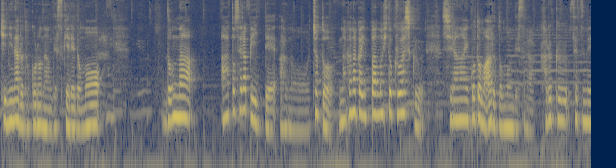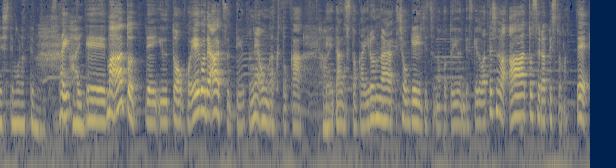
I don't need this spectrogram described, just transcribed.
気になるところなんですけれども、はい、どんなアートセラピーってあのちょっとなかなか一般の人詳しく知らないこともあると思うんですが軽く説明してもらってもいいですか？はい、はい、えー、まあ、アートっていうとこう英語でアーツっていうとね音楽とか、はい、えー、ダンスとかいろんな小芸術のこと言うんですけど私のはアートセラピストなので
